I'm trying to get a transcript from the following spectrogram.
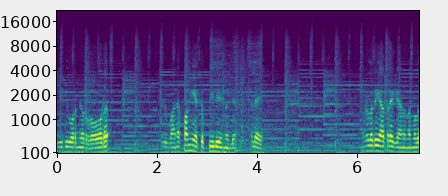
വീതി കുറഞ്ഞ റോഡ് ഒരു വനഭംഗിയൊക്കെ ഫീൽ ചെയ്യുന്നില്ല അല്ലേ? അങ്ങനെയുള്ളൊരു യാത്രയൊക്കെയാണ് നമ്മൾ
